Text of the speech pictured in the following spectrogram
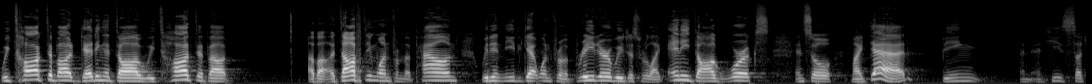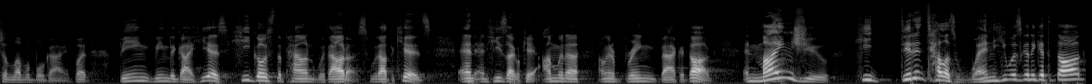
we talked about getting a dog, we talked about about adopting one from the pound. We didn't need to get one from a breeder. We just were like, any dog works. And so my dad, being, and, and he's such a lovable guy, but being, being the guy he is, he goes to the pound without us, without the kids. And, and he's like, okay, I'm going to I'm gonna bring back a dog. And mind you, he didn't tell us when he was going to get the dog.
